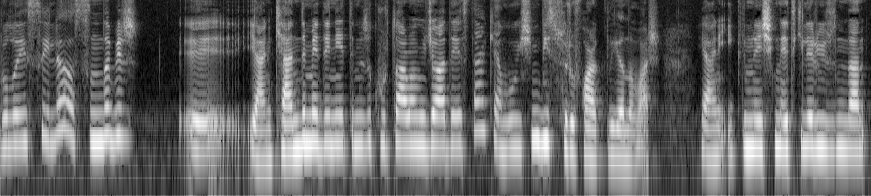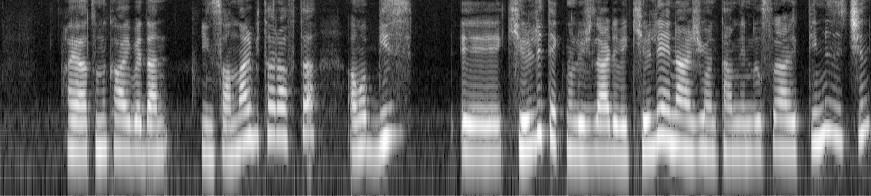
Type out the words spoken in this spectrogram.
Dolayısıyla aslında bir e, yani kendi medeniyetimizi kurtarma mücadelesi derken bu işin bir sürü farklı yanı var. Yani iklim değişikliğinin etkileri yüzünden hayatını kaybeden insanlar bir tarafta ama biz e, kirli teknolojilerde ve kirli enerji yöntemlerinde ısrar ettiğimiz için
